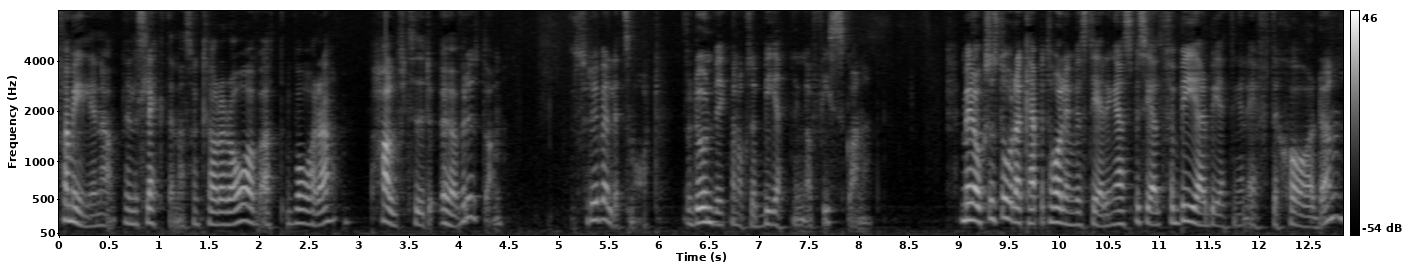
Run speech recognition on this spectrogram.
familjerna eller släkterna som klarar av att vara halvtid över ytan. Så det är väldigt smart. Och då undviker man också betning av fisk och annat. Men också stora kapitalinvesteringar, speciellt för bearbetningen efter skörden.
